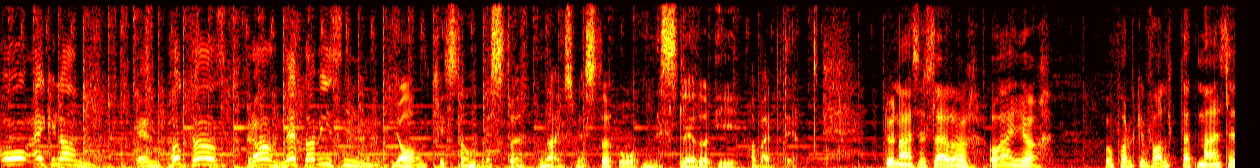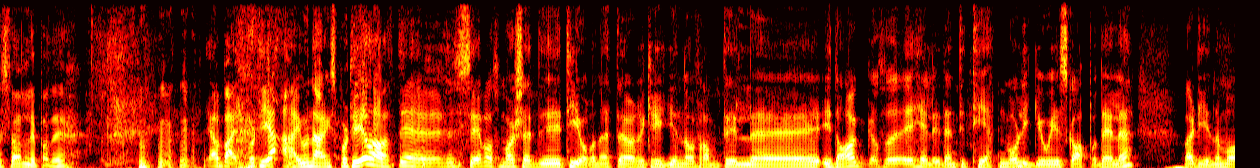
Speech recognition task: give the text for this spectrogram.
og Eikeland, en podkast fra Nettavisen. Jan Christian Vestre, næringsminister og nestleder i Arbeiderpartiet. Du er næringslivsleder og eier. Hvorfor har du ikke valgt et næringslivsvennlig parti? Ja, Arbeiderpartiet er jo næringspartiet, da. Det, se hva som har skjedd i tiårene etter krigen og fram til eh, i dag. Altså, hele identiteten vår ligger jo i skape og dele. Verdiene må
